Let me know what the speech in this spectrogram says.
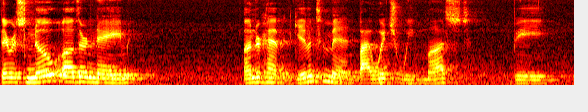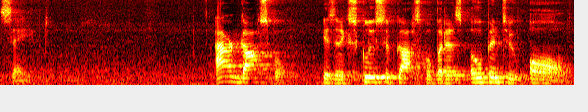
There is no other name under heaven given to men by which we must be saved. Our gospel is an exclusive gospel, but it is open to all.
